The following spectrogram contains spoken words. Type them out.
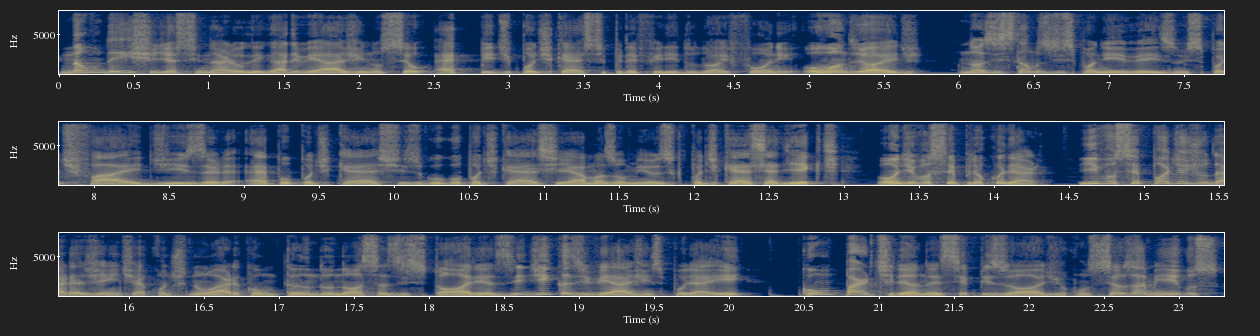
não deixe de assinar o Ligado e Viagem no seu app de podcast preferido do iPhone ou Android. Nós estamos disponíveis no Spotify, Deezer, Apple Podcasts, Google Podcasts, Amazon Music, Podcast Addict, onde você procurar. E você pode ajudar a gente a continuar contando nossas histórias e dicas de viagens por aí compartilhando esse episódio com seus amigos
